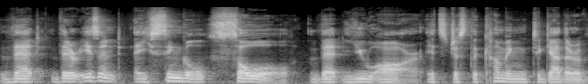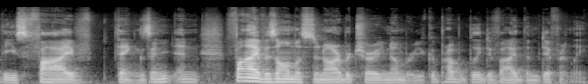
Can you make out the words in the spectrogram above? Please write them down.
that there isn't a single soul that you are. It's just the coming together of these five things. And, and five is almost an arbitrary number. You could probably divide them differently.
